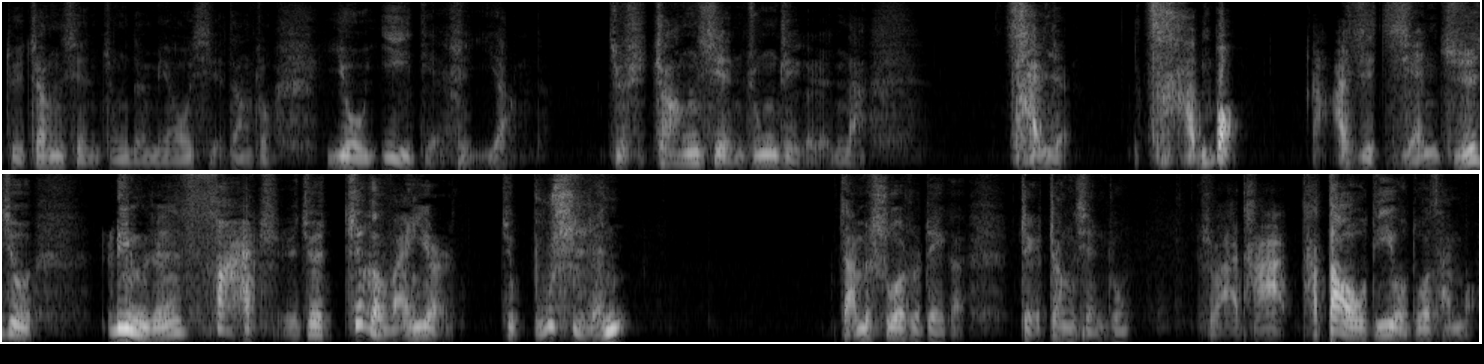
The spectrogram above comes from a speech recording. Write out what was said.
对张献忠的描写当中，有一点是一样的，就是张献忠这个人呐，残忍、残暴，啊，这简直就令人发指，就这个玩意儿就不是人。咱们说说这个这个张献忠，是吧？他他到底有多残暴？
